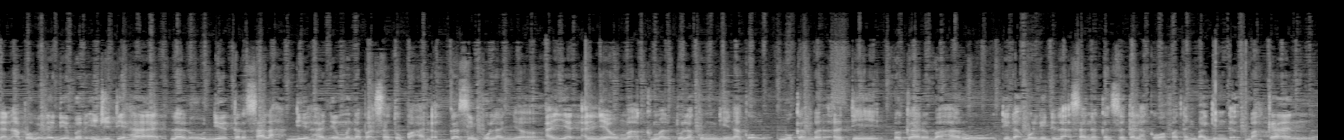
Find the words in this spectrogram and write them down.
Dan apabila dia berijtihad lalu dia tersalah dia hanya mendapat satu pahala. Kesimpulannya ayat al-yauma akmaltu lakum dinakum bukan bererti perkara baharu tidak boleh dilaksanakan setelah kewafatan baginda. Bahkan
